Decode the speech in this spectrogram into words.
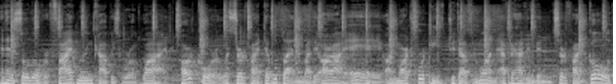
and has sold over 5 million copies worldwide. Hardcore was certified double platinum by the RIAA on March 14, 2001 after having been certified gold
